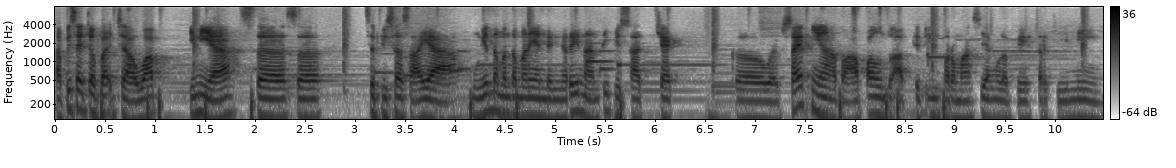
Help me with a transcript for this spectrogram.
Tapi saya coba jawab ini ya se, se sebisa saya. Mungkin teman-teman yang dengerin nanti bisa cek ke websitenya atau apa untuk update informasi yang lebih terkini.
